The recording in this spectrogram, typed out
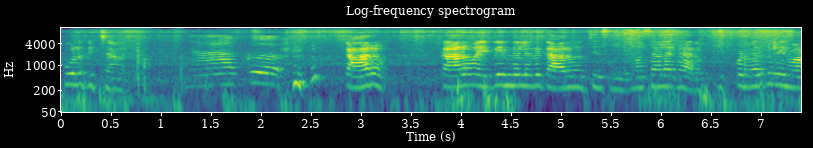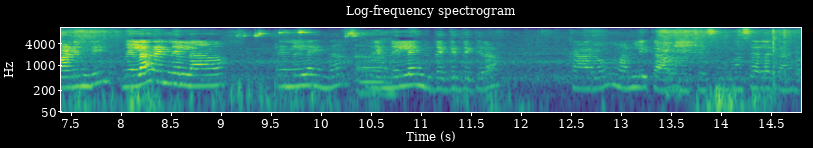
పూలు పిచ్చాను. నాకు. కారం. కారం అయిపోయిందో లేదో కారం వచ్చేసింది. మసాలా కారం. ఇప్పటి వరకు నేను వాడింది నెల రెండు నెలల? రెండు నెలలు అయిందా? రెండు నెలలు అయింది దగ్గర దగ్గర. కారం మళ్ళీ కారం వచ్చేసింది. మసాలా కారం.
